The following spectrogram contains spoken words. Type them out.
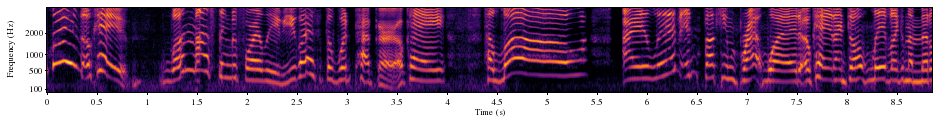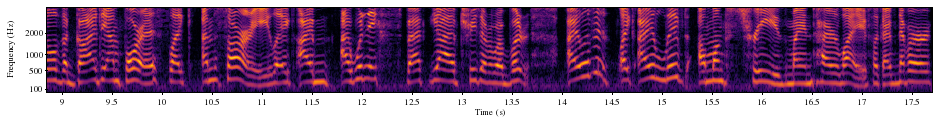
guys, okay, one last thing before I leave. You guys at the woodpecker, okay? Hello? I live in fucking Brentwood, okay, and I don't live like in the middle of the goddamn forest. Like, I'm sorry. Like, I'm I wouldn't expect yeah, I have trees everywhere, but I live in like I lived amongst trees my entire life. Like I've never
